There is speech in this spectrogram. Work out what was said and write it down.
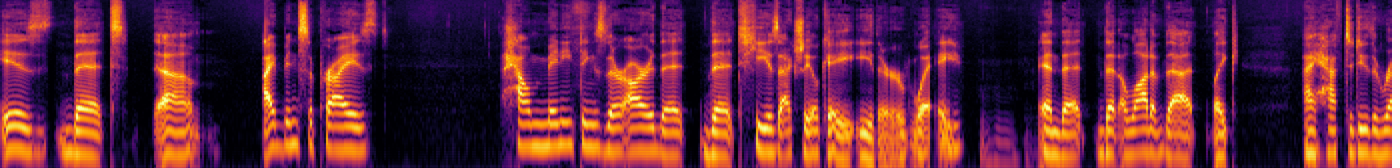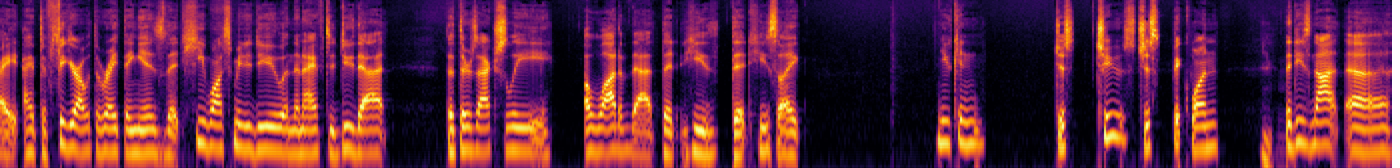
is that um, I've been surprised how many things there are that that he is actually okay either way, and that that a lot of that like I have to do the right. I have to figure out what the right thing is that he wants me to do, and then I have to do that. That there's actually a lot of that that he's that he's like, you can just choose, just pick one. That he's not. uh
